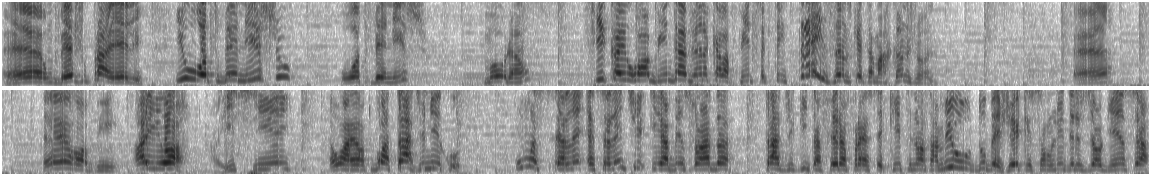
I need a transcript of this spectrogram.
É, um beijo para ele. E o outro Benício, o outro Benício, Mourão, fica aí o Robinho devendo aquela pizza que tem três anos que ele tá marcando, Júnior. É. É, Robinho. Aí, ó. Aí sim, hein? É o Aelton. Boa tarde, Nico. Uma excelente e abençoada tarde de quinta-feira para essa equipe nota mil do BG, que são líderes de audiência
